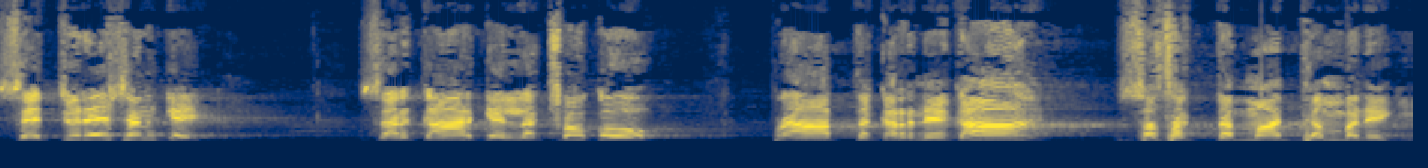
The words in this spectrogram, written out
सेचुरेशन के, सरकार के लक्ष्यों को प्राप्त करने का सशक्त माध्यम बनेगी।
